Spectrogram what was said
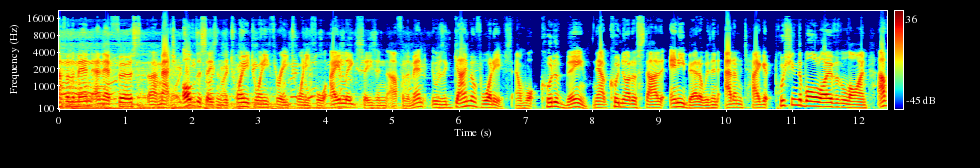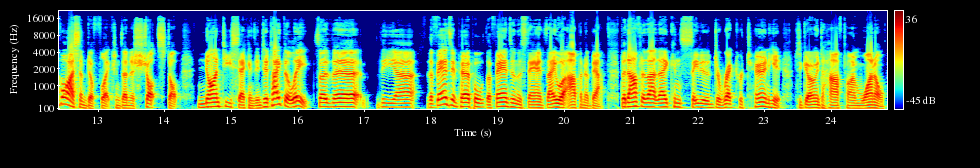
Now for the men and their first uh, match of the season, the 2023-24 A-League season uh, for the men, it was a game of what ifs and what could have been. Now it could not have started any better with an Adam Taggart pushing the ball over the line uh, via some deflections and a shot stop 90 seconds in to take the lead. So the the uh, the fans in purple, the fans in the stands, they were up and about. But after that, they conceded a direct return hit to go into halftime 1-0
